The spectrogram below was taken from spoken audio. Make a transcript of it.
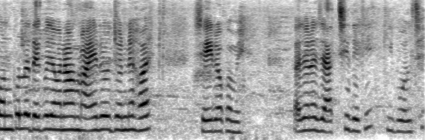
ফোন করলে দেখবে যেমন আমার মায়েরও জন্য হয়, সেই রকমই। তাই জন্য যাচ্ছি দেখি কি বলছে।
